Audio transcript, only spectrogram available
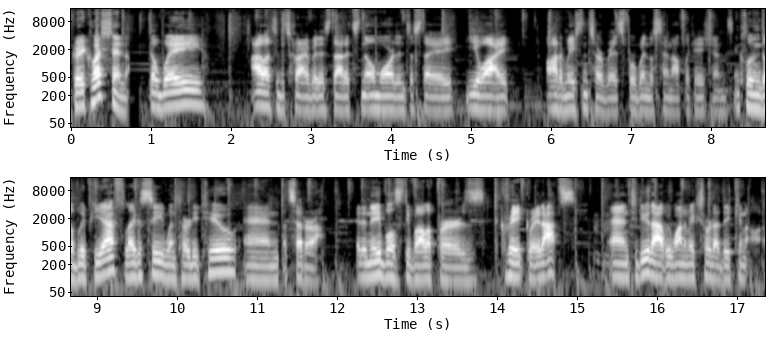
Great question. The way I like to describe it is that it's no more than just a UI automation service for Windows 10 applications, including WPF, Legacy, Win32, and etc. It enables developers to create great apps. And to do that, we want to make sure that they can uh,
